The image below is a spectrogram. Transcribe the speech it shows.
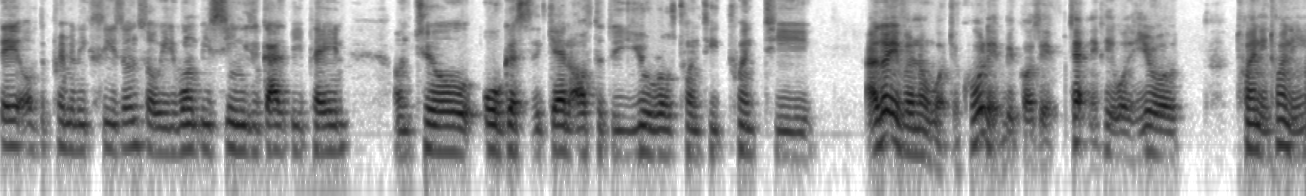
day of the Premier League season, so we won't be seeing you guys be playing until August again after the Euros 2020. I don't even know what to call it because it technically was Euro 2020,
